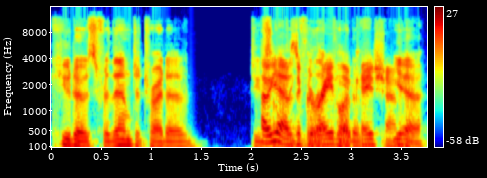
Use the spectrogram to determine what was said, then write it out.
Kudos for them to try to do. Oh, yeah, it was a great part of- location. yeah, for that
